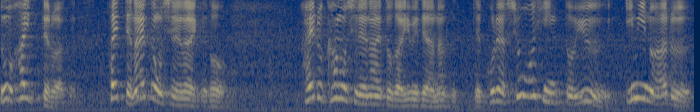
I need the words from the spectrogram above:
でも入ってるわけです。入ってないかもしれないけど入るかもしれないとかいう意味ではなくってこれは商品という意味のある、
